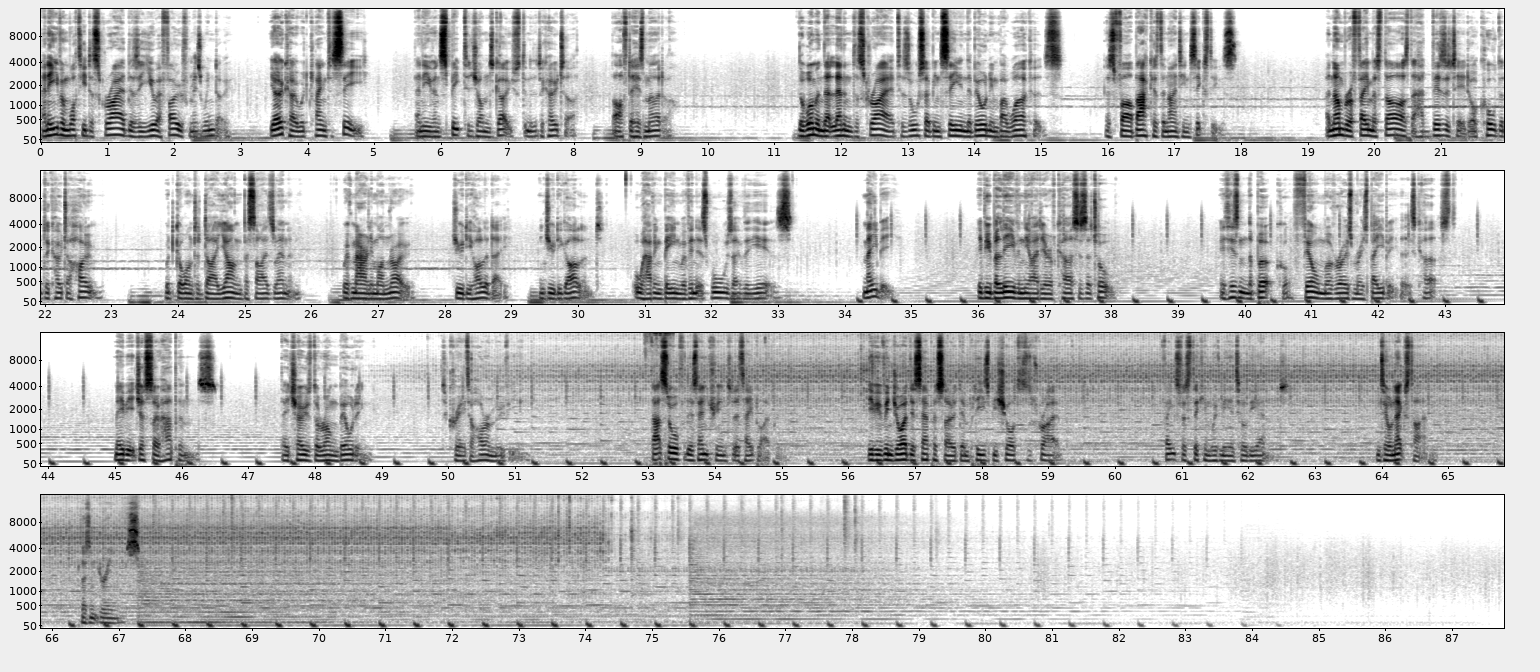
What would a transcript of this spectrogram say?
and even what he described as a UFO from his window. Yoko would claim to see and even speak to John's ghost in the Dakota after his murder. The woman that Lennon described has also been seen in the building by workers as far back as the 1960s. A number of famous stars that had visited or called the Dakota home would go on to die young besides Lennon, with Marilyn Monroe, Judy Holliday, and Judy Garland all having been within its walls over the years. Maybe, if you believe in the idea of curses at all, it isn't the book or film of Rosemary's Baby that is cursed. Maybe it just so happens they chose the wrong building to create a horror movie in. That's all for this entry into the tape library. If you've enjoyed this episode, then please be sure to subscribe. Thanks for sticking with me until the end. Until next time, pleasant dreams.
